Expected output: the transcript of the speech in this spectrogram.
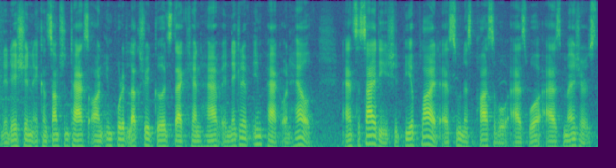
In addition, a consumption tax on imported luxury goods that can have a negative impact on health and society should be applied as soon as possible, as well as measures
